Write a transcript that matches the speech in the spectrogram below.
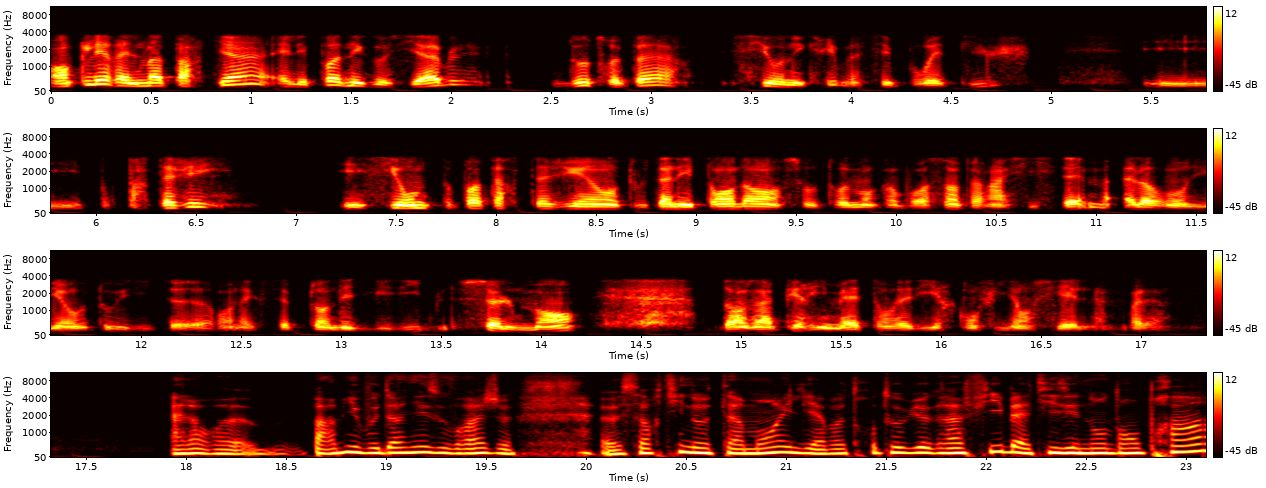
En clair, elle m'appartient, elle n'est pas négociable. D'autre part, si on écrit, ben, c'est pour être lu et pour partager. Et si on ne peut pas partager en toute indépendance autrement qu'en passant par un système, alors on devient auto-éditeur en acceptant d'être seulement dans un périmètre, on va dire, confidentiel. Voilà. Alors, euh, parmi vos derniers ouvrages euh, sortis notamment, il y a votre autobiographie baptisée Nom d'emprunt,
